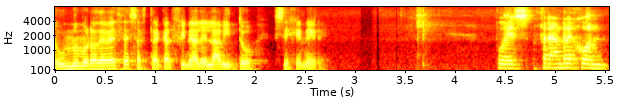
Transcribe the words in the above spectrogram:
un número de veces hasta que al final el hábito se genere. Pues, Fran Rejón,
